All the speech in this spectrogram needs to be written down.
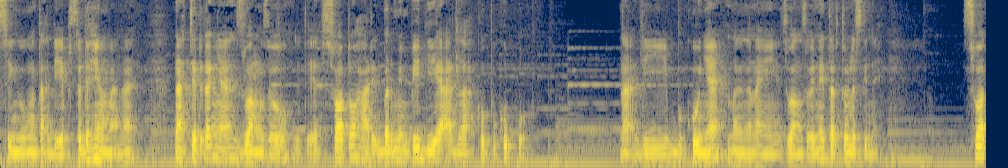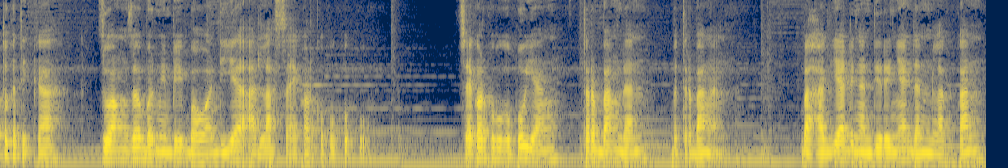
singgung entah di episode yang mana. Nah ceritanya Zhuangzi gitu ya, suatu hari bermimpi dia adalah kupu-kupu. Nah di bukunya mengenai Zhuangzi ini tertulis gini. Suatu ketika Zhuangzi bermimpi bahwa dia adalah seekor kupu-kupu. Seekor kupu-kupu yang terbang dan berterbangan. Bahagia dengan dirinya dan melakukan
